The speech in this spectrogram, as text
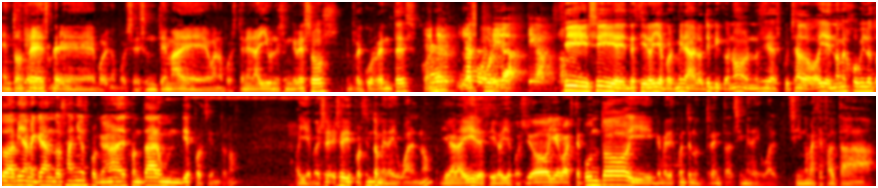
Entonces, eh, bueno, pues es un tema de, bueno, pues tener ahí unos ingresos recurrentes. tener la seguridad, digamos, ¿no? Sí, sí, decir, oye, pues mira, lo típico, ¿no? No sé si has escuchado, oye, no me jubilo todavía, me quedan dos años porque me van a descontar un 10%, ¿no? Oye, pues ese 10% me da igual, ¿no? Llegar ahí y decir, oye, pues yo llego a este punto y que me descuenten un 30%, sí me da igual. Si no me hace falta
